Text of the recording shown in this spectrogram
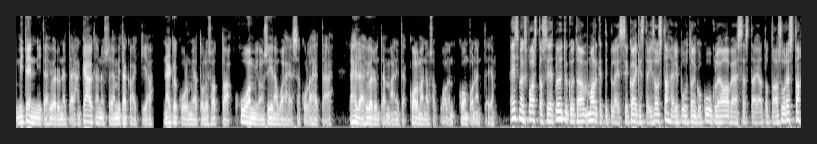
miten niitä hyödynnetään ihan käytännössä ja mitä kaikkia näkökulmia tulisi ottaa huomioon siinä vaiheessa, kun lähdetään, lähdetään hyödyntämään niitä kolmannen osapuolen komponentteja. Ensimmäiseksi vastaus siihen, että löytyykö tämä marketplace kaikista isosta, eli puhutaan niin Google, AWS ja tota Azuresta,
